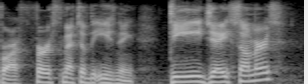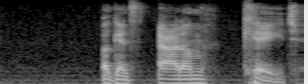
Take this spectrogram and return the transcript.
for our first match of the evening DJ Summers against Adam Cage.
